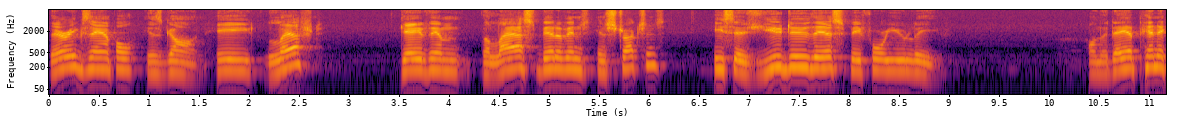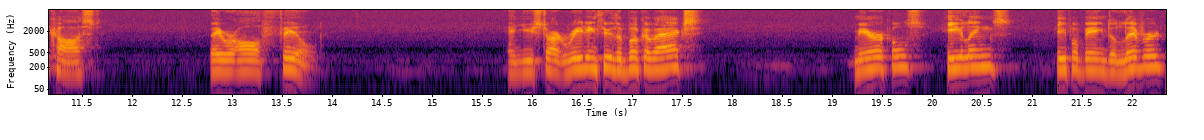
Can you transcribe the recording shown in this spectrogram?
Their example is gone. He left, gave them the last bit of instructions. He says, You do this before you leave on the day of Pentecost, they were all filled. And you start reading through the book of Acts miracles, healings, people being delivered,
